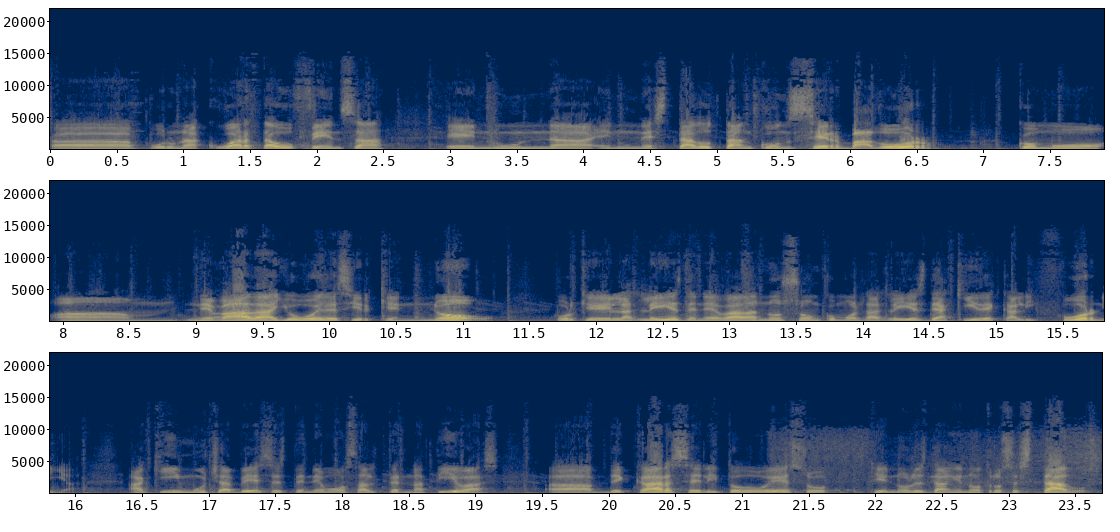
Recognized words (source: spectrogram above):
Ah, por una cuarta ofensa en, una, en un estado tan conservador como am, Nevada, yo voy a decir que no, porque las leyes de Nevada no son como las leyes de aquí de California. Aquí muchas veces tenemos alternativas ah, de cárcel y todo eso que no les dan en otros estados.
